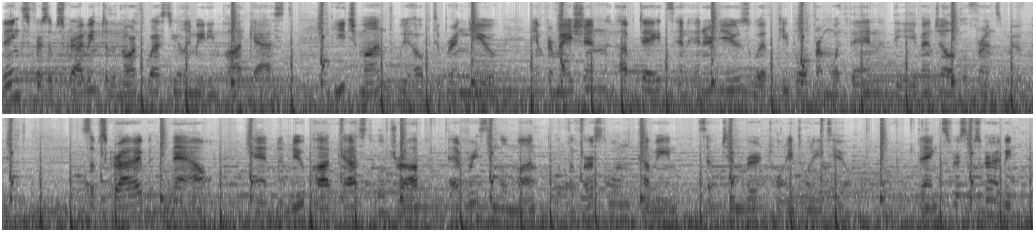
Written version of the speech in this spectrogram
Thanks for subscribing to the Northwest Yearly Meeting podcast. Each month, we hope to bring you information, updates, and interviews with people from within the Evangelical Friends movement. Subscribe now, and a new podcast will drop every single month, with the first one coming September 2022. Thanks for subscribing.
